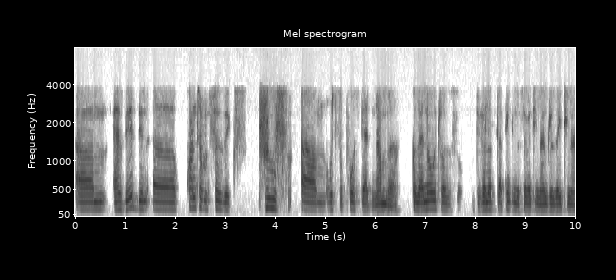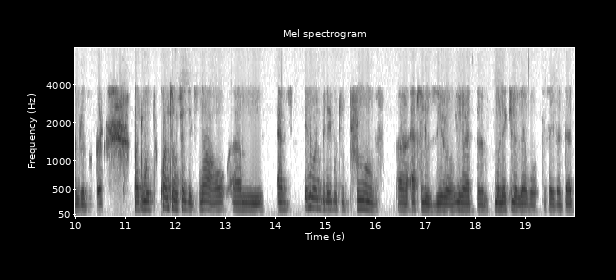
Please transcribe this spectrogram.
Um, has there been a quantum physics proof um, which supports that number? because I know it was developed, I think, in the 1700s, 1800s. But with quantum physics now, um, has anyone been able to prove uh, absolute zero, you know, at the molecular level to say that that's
